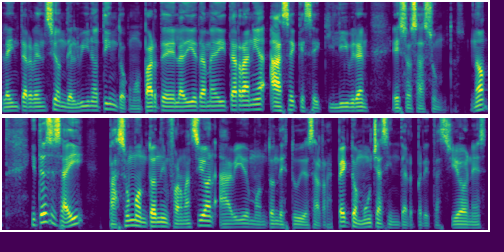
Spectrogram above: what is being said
la intervención del vino tinto como parte de la dieta mediterránea hace que se equilibren esos asuntos, ¿no? Entonces ahí pasó un montón de información, ha habido un montón de estudios al respecto, muchas interpretaciones,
